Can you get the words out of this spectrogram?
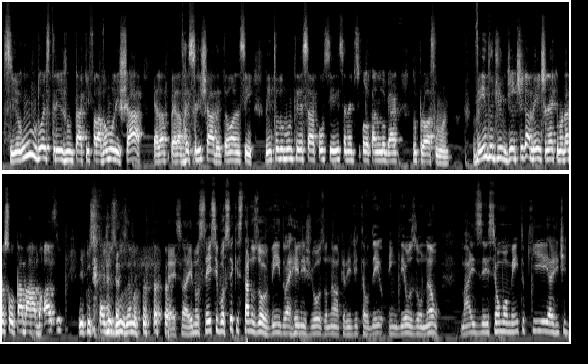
Se um, dois, três juntar aqui e falar vamos lixar, ela, ela vai ser lixada. Então, assim, nem todo mundo tem essa consciência, né, de se colocar no lugar do próximo, mano vendo de, de, antigamente, né? Que mandaram soltar barra base e crucificar Jesus, né, mano? É isso aí. Não sei se você que está nos ouvindo é religioso ou não, acredita em Deus ou não, mas esse é um momento que a gente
